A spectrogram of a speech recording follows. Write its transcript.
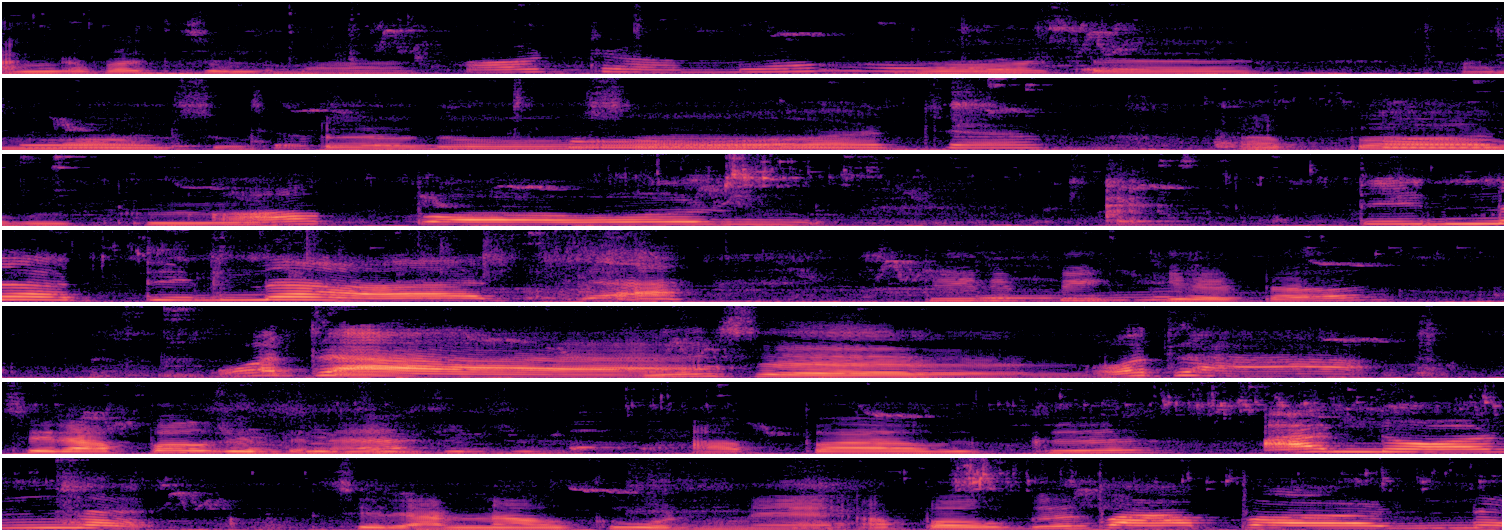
அங்க பார்த்து சொல்லுமா. தோசை அம்மா சுட்ட தோசை. அப்பாவுக்கு. தின்ன தின்ன திருப்பி கேட்டா? பூசை. சரி அப்பாவுக்கு எத்தனை? அப்பாவுக்கு சரி அண்ணாவுக்கு ஒன்று அப்பாவுக்கு? பாப்பா ஒன்று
